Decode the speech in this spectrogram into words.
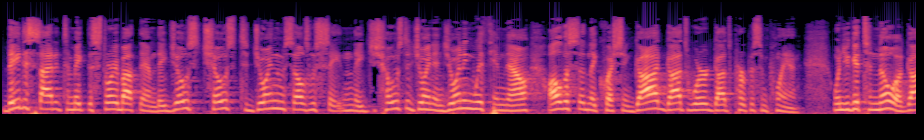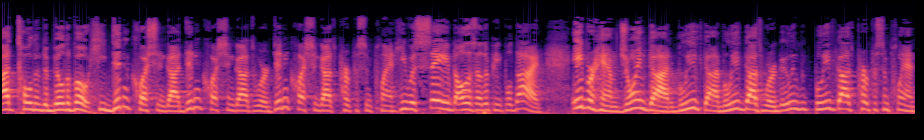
they decided to make the story about them. They chose, chose to join themselves with Satan. They chose to join in. Joining with him now, all of a sudden they question God, God's word, God's purpose and plan. When you get to Noah, God told him to build a boat. He didn't question God, didn't question God's word, didn't question God's purpose and plan. He was saved. All those other people died. Abraham joined God, believed God, believed God's word, believed God's purpose and plan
